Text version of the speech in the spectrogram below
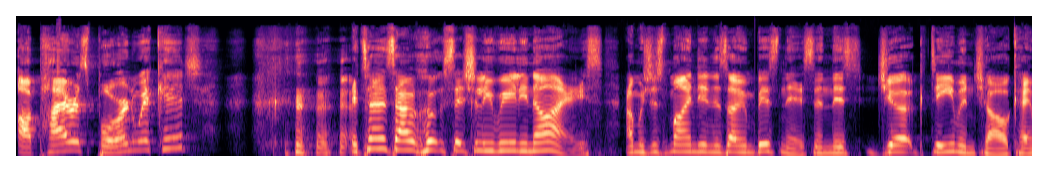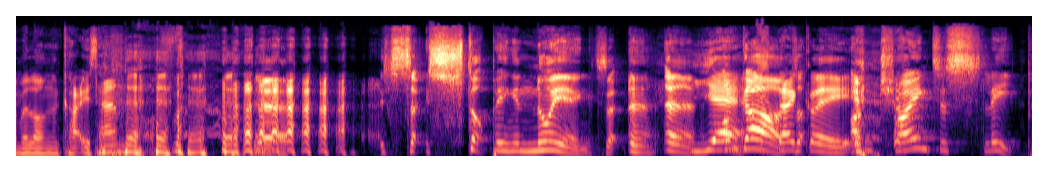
Are pirates born wicked? It turns out Hook's actually really nice and was just minding his own business, and this jerk demon child came along and cut his hand off. It's like, stop being annoying. It's like, uh, uh, Yeah, on guard. exactly. I'm trying to sleep.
